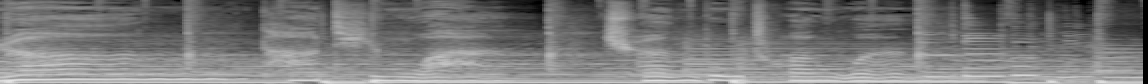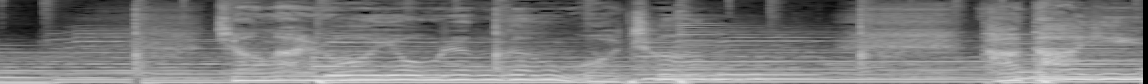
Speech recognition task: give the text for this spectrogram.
让他听完全部传闻？将来若有人跟我争，他答应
